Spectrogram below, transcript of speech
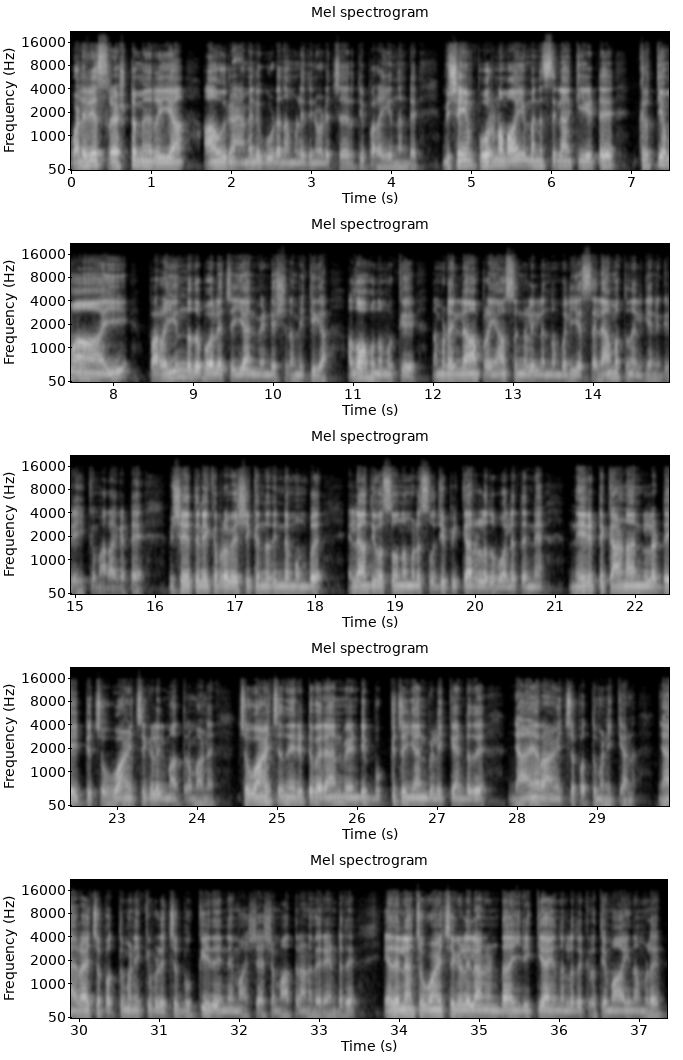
വളരെ ശ്രേഷ്ഠമേറിയ ആ ഒരു അമൽ കൂടെ നമ്മൾ ഇതിനോട് ചേർത്തി പറയുന്നുണ്ട്. വിഷയം പൂർണമായും മനസ്സിലാക്കിയിട്ട് കൃത്യമായി പറയുന്നത് പോലെ ചെയ്യാൻ വേണ്ടി ശ്രമിക്കുക. അള്ളാഹു നമുക്ക് നമ്മുടെ എല്ലാ പ്രയാസങ്ങളിൽ നിന്നും വലിയ സലാമത്ത് നൽകി അനുഗ്രഹിക്കുമാറാകട്ടെ. വിഷയത്തിലേക്ക് പ്രവേശിക്കുന്നതിന്റെ മുമ്പ് എല്ലാ ദിവസവും നമ്മൾ സൂചിപ്പിക്കാറുള്ളത് പോലെ തന്നെ നേരിട്ട് കാണാനുള്ള ഡേറ്റ് ചൊവ്വാഴ്ചകളിൽ മാത്രമാണ്. ചൊവ്വാഴ്ച നേരിട്ട് വരാൻ വേണ്ടി ബുക്ക് ചെയ്യാൻ വിളിക്കേണ്ടത് ഞായറാഴ്ച പത്ത് മണിക്കാണ്. ഞായറാഴ്ച പത്ത് മണിക്ക് വിളിച്ച് ബുക്ക് ചെയ്തതിന് ശേഷം മാത്രമാണ് വരേണ്ടത്. ഏതെല്ലാം ചൊവ്വാഴ്ചകളിലാണ് ഉണ്ടായിരിക്കുക എന്നുള്ളത് കൃത്യമായി നമ്മൾ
